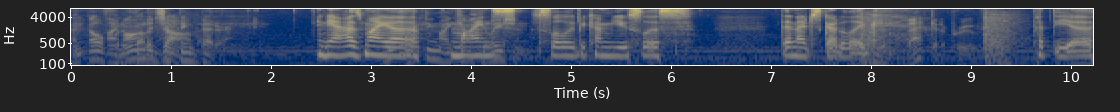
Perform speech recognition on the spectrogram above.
An elf I'm on the job. better. And yeah, as my You're uh, my mines slowly become useless, then I just gotta like That get approved. put the uh,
